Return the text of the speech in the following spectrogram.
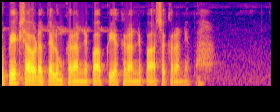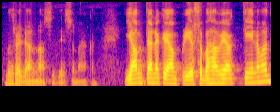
උපේක්ෂාවට ඇලුම් කරන්න එපා, ප්‍රිය කරන්න එපා, ආශ කරන්න එපා. බුදුරජාණන් වහන්සේ දේශනා කළා. යම් තැනක යම් ප්‍රිය ස්වභාවයක් තියෙනවද,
